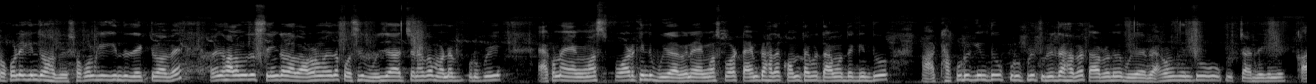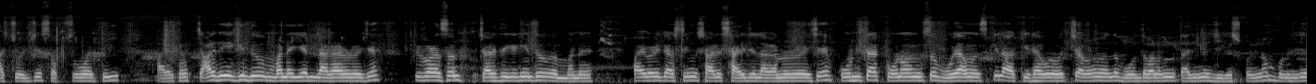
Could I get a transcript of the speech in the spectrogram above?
সকলেই কিন্তু হবে সকলকে কিন্তু দেখতে পাবে। আমি ভালো মতো সিঙ্গেল হবে, এখন মধ্যে প্রসেস বোঝা যাচ্ছে না মানে পুরোপুরি এখনও এক মাস পর কিন্তু বোঝা যাবে না এক মাস পর টাইমটা হাতে কম থাকবে, তার মধ্যে কিন্তু ঠাকুরও কিন্তু পুরোপুরি তুলে দেওয়া হবে, তারপরে কিন্তু বোঝা যাবে। এখন কিন্তু চারিদিকে কিন্তু কাজ চলছে সবসময়তেই, আর এখানে চারিদিকে কিন্তু মানে ইয়ে লাগানো রয়েছে প্রিপারেশন চারিদিকে কিন্তু মানে ফাইবার কাস্টিং সাইডে সাইডে লাগানো রয়েছে। কোনটা কোন অংশ বোঝা মুশকিল আর কী ঠাকুর হচ্ছে এখনও পর্যন্ত বলতে পারলাম না, তাই জন্য জিজ্ঞেস করলাম। বলে যে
